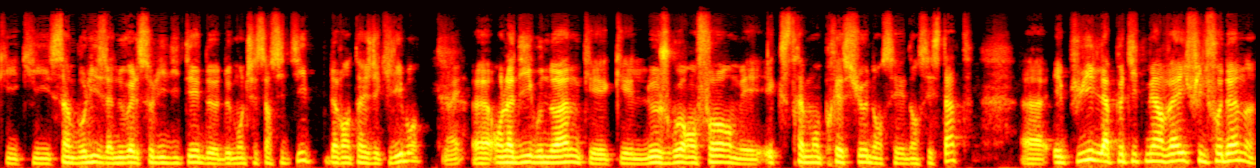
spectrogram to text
qui, symbolise la nouvelle solidité de, Manchester City, davantage d'équilibre. Euh, on l'a dit, Gundogan, qui est, le joueur en forme et extrêmement précieux dans ses, dans ses stats. Euh, et puis la petite merveille, Phil Foden,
